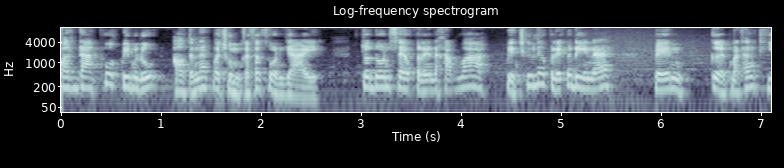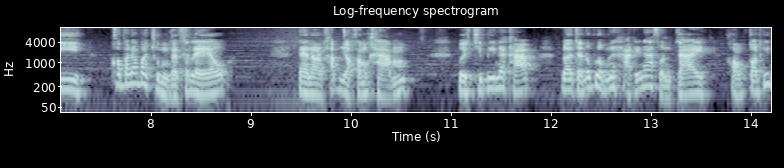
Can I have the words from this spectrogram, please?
บรรดาพวกริมรุเอาแต่นั่งประชุมกันซะส่วนใหญ่จนโดนเซลกันเลยนะครับว่าเปลี่ยนชื่อเรื่องไปเลยก็ดีนะ เป็นเกิดมาทั้งที ก็มานั่งประชุมกันซะแล้ว แน่นอนครับหยอกคำๆโดยคลิปนี้นะครับ เราจะรวบรวมเนื้อหาที่น่าสนใจของตอนที่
